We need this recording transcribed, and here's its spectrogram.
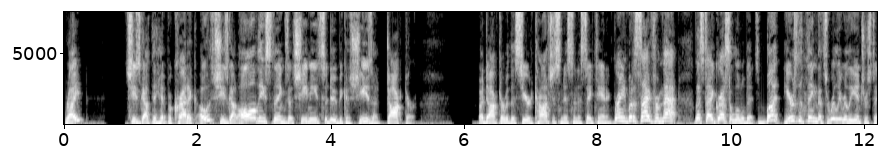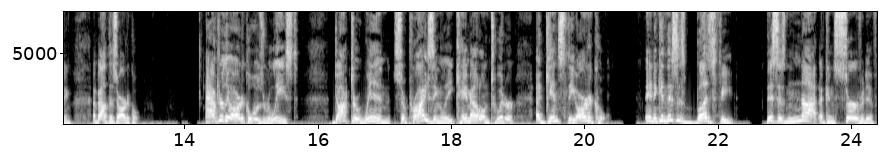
right? She's got the Hippocratic oath. She's got all these things that she needs to do because she's a doctor. A doctor with a seared consciousness and a satanic brain. But aside from that, let's digress a little bit. But here's the thing that's really, really interesting about this article. After the article was released, Dr. Wen surprisingly came out on Twitter against the article. And again, this is BuzzFeed. This is not a conservative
